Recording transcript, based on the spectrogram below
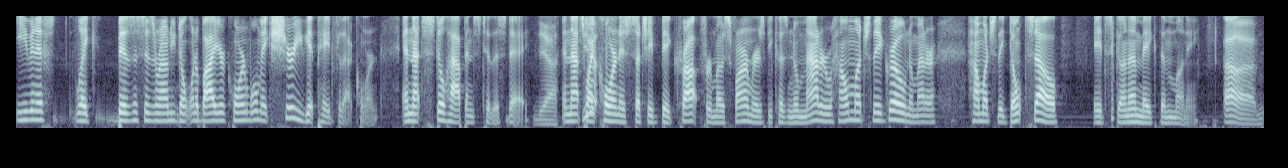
even if like businesses around you don't want to buy your corn, we'll make sure you get paid for that corn." And that still happens to this day. Yeah. And that's You why know- corn is such a big crop for most farmers because no matter how much they grow, no matter how much they don't sell, it's gonna make them money. Um,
